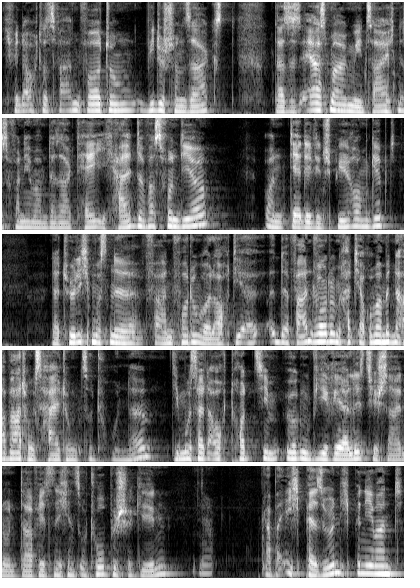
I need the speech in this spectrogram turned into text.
Ich finde auch, dass Verantwortung, wie du schon sagst, dass es erstmal irgendwie ein Zeichen ist von jemandem, der sagt, hey, ich halte was von dir und der dir den Spielraum gibt. Natürlich muss eine Verantwortung oder auch die eine Verantwortung hat ja auch immer mit einer Erwartungshaltung zu tun. Ne? Die muss halt auch trotzdem irgendwie realistisch sein und darf jetzt nicht ins Utopische gehen. Ja. Aber ich persönlich bin jemand,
